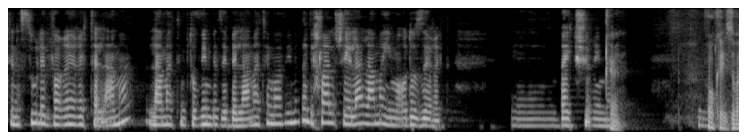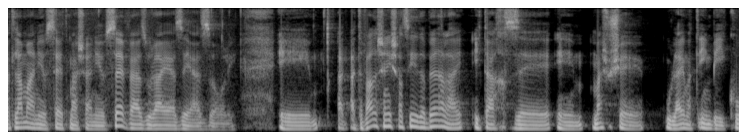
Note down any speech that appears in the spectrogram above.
תנסו לברר את הלמה, למה אתם טובים בזה ולמה אתם אוהבים את זה, בכלל השאלה למה היא מאוד עוזרת בהקשרים כן. אוקיי, זאת אומרת למה אני עושה את מה שאני עושה ואז אולי זה יעזור לי. אה, הדבר השני שרציתי לדבר עליי איתך זה אה, משהו שאולי מתאים בעיקר,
